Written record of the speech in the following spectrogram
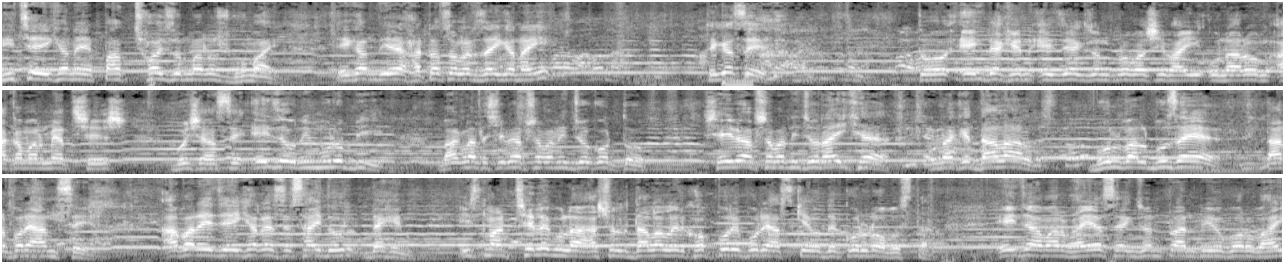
নিচে এখানে পাঁচ, ছয় জন মানুষ ঘুমায়। এখান দিয়ে হাঁটা চলার জায়গা নাই। ঠিক আছে? তো এই দেখেন, এই যে একজন প্রবাসী ভাই, ওনারও আকামার ম্যাচ শেষ, বসে আছে। এই যে উনি মুরব্বী, বাংলাদেশে ব্যবসা বাণিজ্য করত, সেই ব্যবসা বাণিজ্য রাইখা ওনাকে দালাল, ভুলভাল বুঝায় তারপরে আনছে। আবার এই যে এইখানে আছে সাইদুর দেখেন স্মার্ট ছেলেগুলা আসলে দালালের খপ্পরে পড়ে আজকে ওদের করুণ অবস্থা। এই যে আমার ভাই আছে, একজন প্রাণপ্রিয় বড় ভাই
